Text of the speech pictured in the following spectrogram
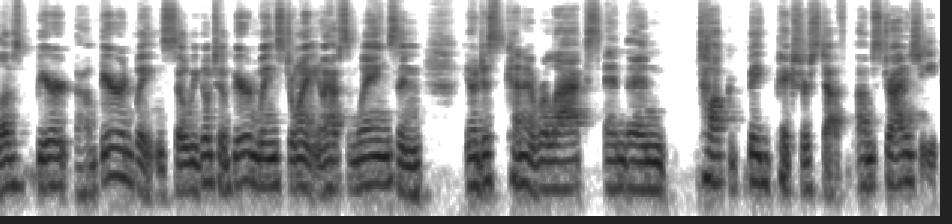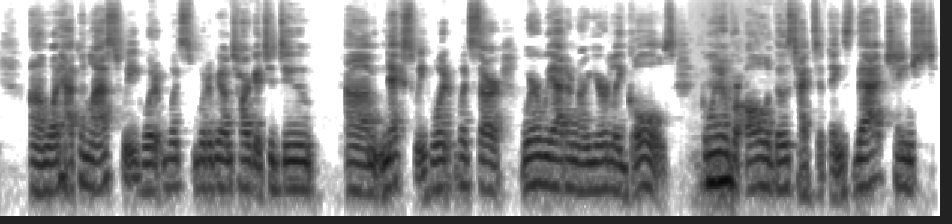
loves beer, uh, beer and wings. So we go to a beer and wings joint, you know, have some wings and, you know, just kind of relax and then talk big picture stuff, um, strategy. Um, what happened last week? What, what's, what are we on target to do um, next week? What, what's our, where are we at on our yearly goals? Going over all of those types of things that changed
